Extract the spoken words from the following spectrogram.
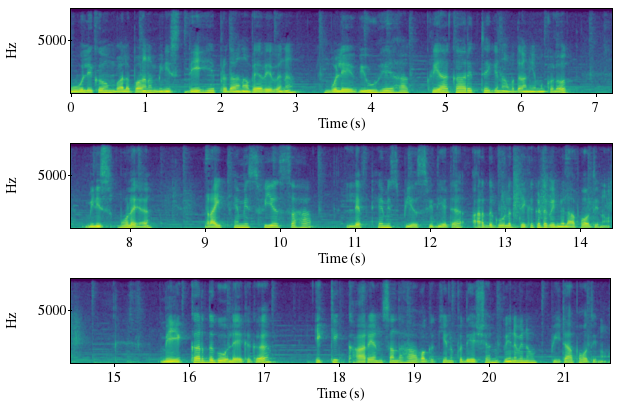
මූලිකවම් බලපාන මිනිස් දේහය ප්‍රධානපයවය වන මොලේ වියහය හා ක්‍රියාකාරිත්වය ගෙන අවධානයමු කොළොත් මිනිස් මොලය රයිට් හෙමිස්ෆියස් සහ ලෙෆ් හෙමිස්පියස් විදියට අර්ධගෝල දෙකට වෙන් වෙලා පවතිනවා. මේ එක් අර්ධගෝල එකක එක්කෙක් කාරයන් සඳහා වග කියන ප්‍රදේශයන් වෙන වෙනම් පීටා පවතිනවා.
